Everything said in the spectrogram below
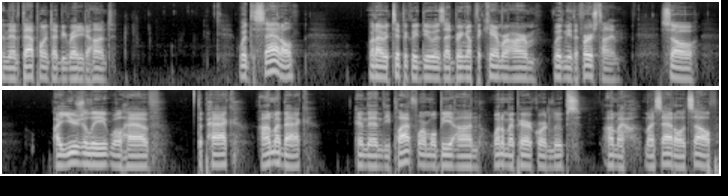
And then at that point, I'd be ready to hunt. With the saddle, what I would typically do is I'd bring up the camera arm with me the first time. So I usually will have the pack on my back, and then the platform will be on one of my paracord loops on my my saddle itself,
